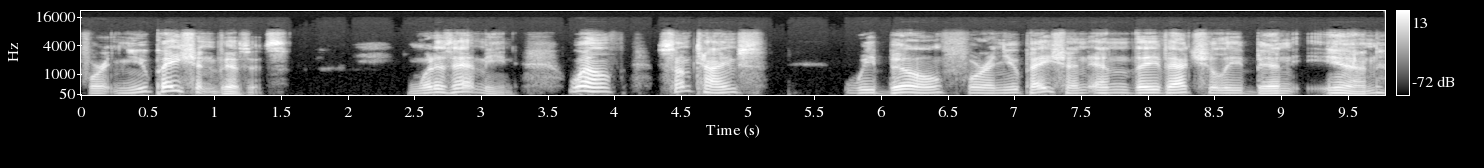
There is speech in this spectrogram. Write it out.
for new patient visits. What does that mean? Well, sometimes we bill for a new patient and they've actually been in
